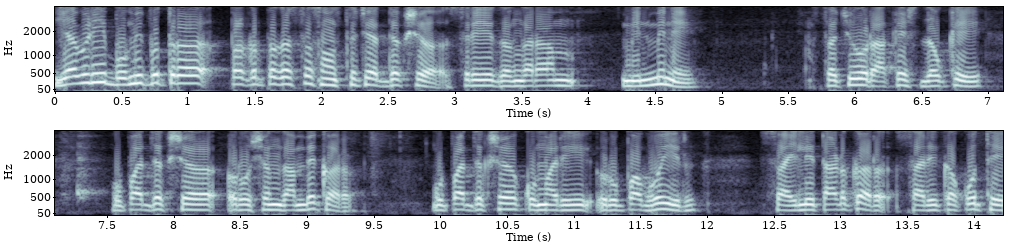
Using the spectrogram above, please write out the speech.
यावेळी भूमिपुत्र प्रकल्पग्रस्त संस्थेचे अध्यक्ष श्री गंगाराम मिनमिने सचिव राकेश दौके उपाध्यक्ष रोशन जांभेकर उपाध्यक्ष कुमारी रूपा भोईर सायली ताडकर सारिका कोथे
